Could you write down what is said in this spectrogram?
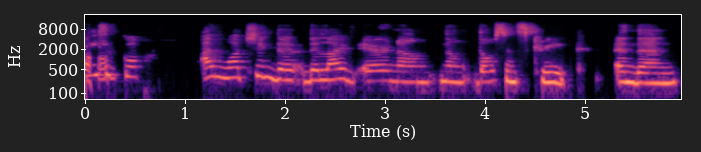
inisip ko, I'm watching the the live air ng, ng Dawson's Creek. And then,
